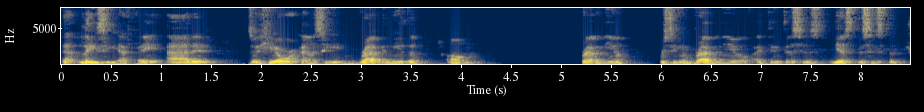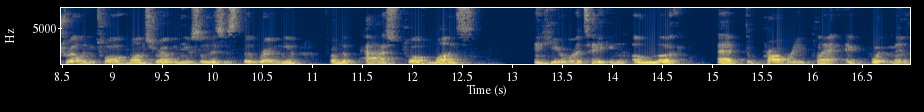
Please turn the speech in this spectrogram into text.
that Lazy FA added. So here we're going to see revenue, the um revenue. We're seeing revenue. I think this is yes, this is the trailing 12 months revenue. So this is the revenue from the past 12 months. And here we're taking a look at the property, plant, equipment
